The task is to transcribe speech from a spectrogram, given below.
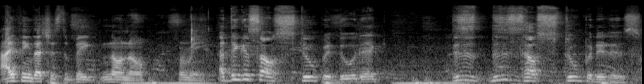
I think that's just a big no-no for me. I think it sounds stupid, dude. Like, this is this is how stupid it is.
